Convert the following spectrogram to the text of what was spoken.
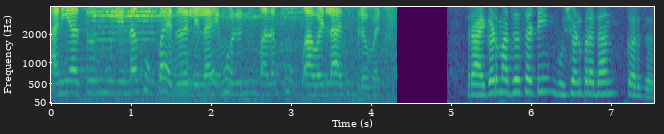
आणि यातून मुलींना खूप फायदा झालेला आहे म्हणून मला खूप आवडला हा चित्रपट. रायगड माझ्यासाठी भूषण प्रधान कर्जत.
